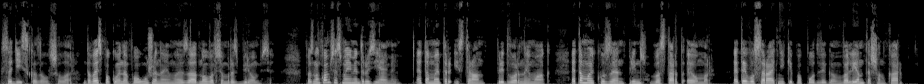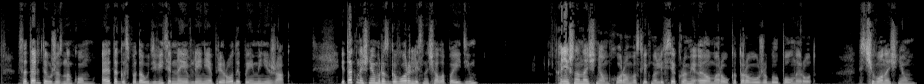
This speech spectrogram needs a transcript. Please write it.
Садись, сказал Шелар. Давай спокойно поужинаем и заодно во всем разберемся. Познакомься с моими друзьями. Это мэтр Истран, придворный маг. Это мой кузен, принц Бастард Элмар. Это его соратники по подвигам, Валента, Шанкар. С Этель ты уже знаком, а это, господа, удивительное явление природы по имени Жак. Итак, начнем разговор или сначала поедим? Конечно, начнем, хором воскликнули все, кроме Элмара, у которого уже был полный рот. С чего начнем?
